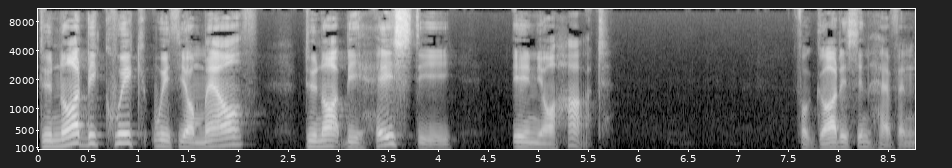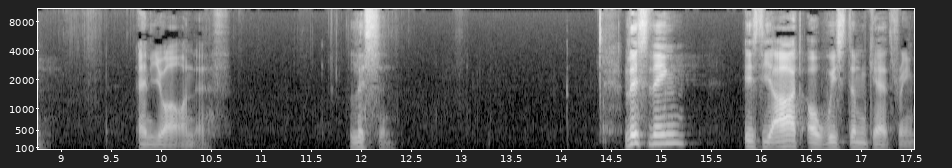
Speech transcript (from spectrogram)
Do not be quick with your mouth. Do not be hasty in your heart. For God is in heaven and you are on earth. Listen. Listening is the art of wisdom gathering.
